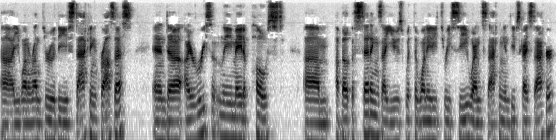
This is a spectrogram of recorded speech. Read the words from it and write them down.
uh, you want to run through the stacking process. And uh, I recently made a post um, about the settings I use with the 183C when stacking in Deep Sky Stacker.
